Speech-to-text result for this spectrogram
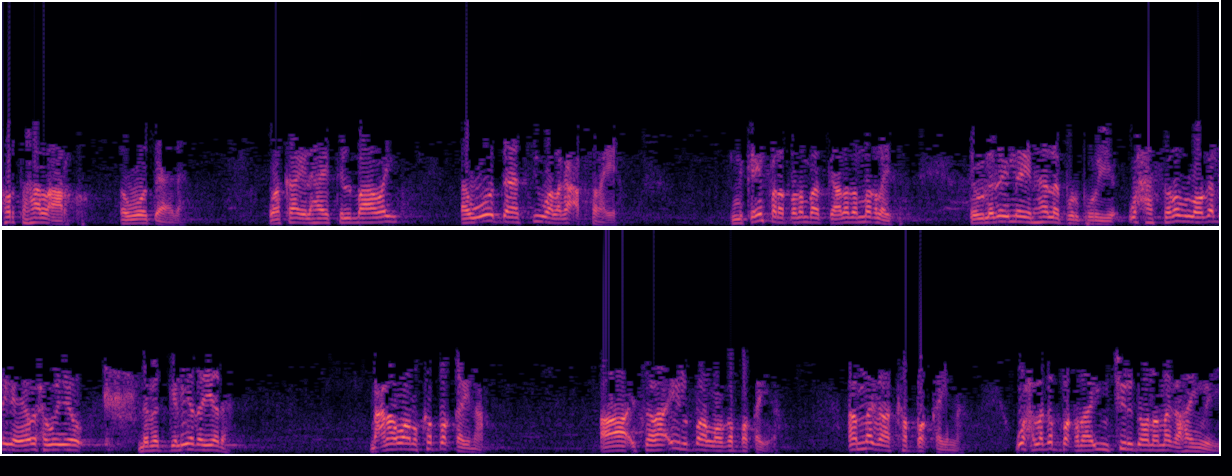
horta ha la arko awooddaada waa kaa ilaahay tilmaamay awooddaasi waa laga cabsanaya. Iminka in fara badan baad gaalada maqlaysa. Dowladay leeyihiin hala burburiyo. Waxaa sabab looga dhigaya waxa weeye nabadgelyadayada macnaha waanu ka baqaynaa. Israa'iil baa looga baqaya. Annagaa ka baqayna. Wax laga baqdaa ayuu jiri doon annaga ahayn wey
